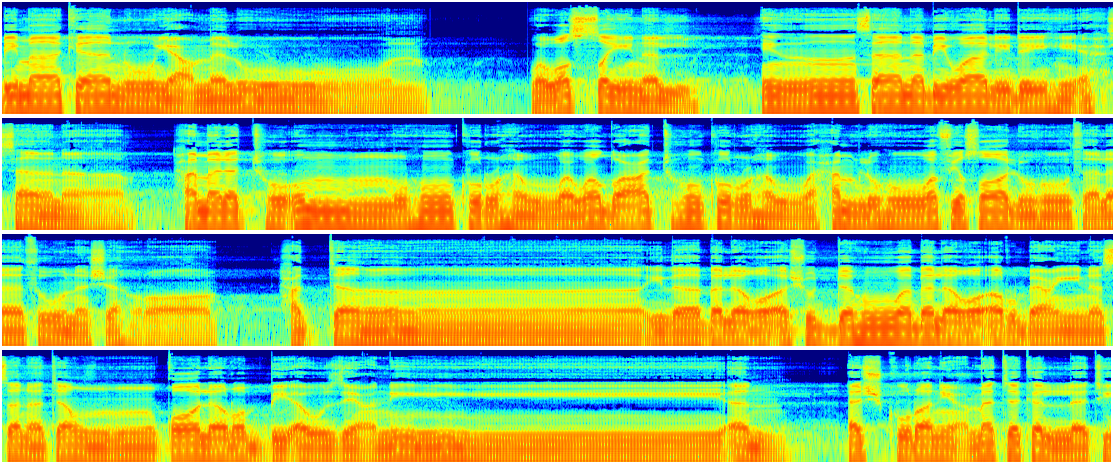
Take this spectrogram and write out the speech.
بما كانوا يعملون. ووصينا الإنسان بوالديه إحسانا. حملته أمه كرها ووضعته كرها وحمله وفصاله ثلاثون شهرا. حتى إذا بلغ أشده وبلغ أربعين سنة قال رب أوزعني أن أشكر نعمتك التي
